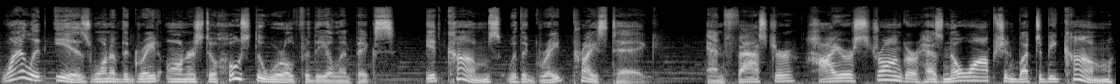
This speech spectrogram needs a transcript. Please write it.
While it is one of the great honors to host the world for the Olympics, it comes with a great price tag. And faster, higher, stronger has no option but to become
